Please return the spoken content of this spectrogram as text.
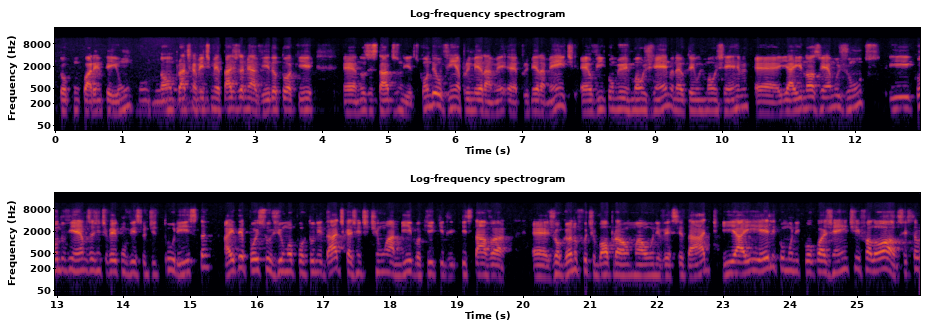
estou né? com 41, uhum. então praticamente metade da minha vida eu estou aqui é, nos Estados Unidos. Quando eu vinha primeiramente, é, primeiramente é, eu vim com meu irmão gêmeo, né? Eu tenho um irmão gêmeo, é, e aí nós viemos juntos. E quando viemos, a gente veio com visto de turista. Aí depois surgiu uma oportunidade que a gente tinha um amigo aqui que, que estava é, jogando futebol para uma universidade. E aí ele comunicou com a gente e falou: Ó, oh, vocês estão,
